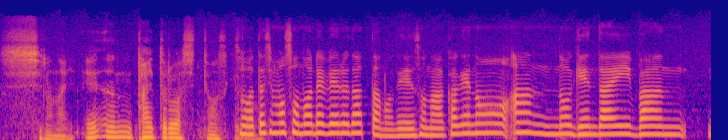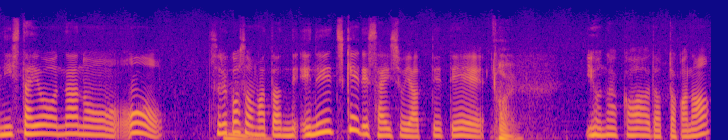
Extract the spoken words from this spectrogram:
知らない。えうんタイトルは知ってますけど。そう私もそのレベルだったのでその赤毛のアンの現代版にしたようなのをそれこそまた、ね NHK で最初やっててはい。夜中だったかな？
